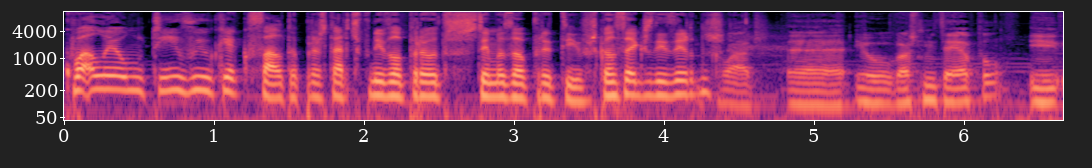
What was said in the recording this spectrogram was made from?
qual é o motivo e o que é que falta para estar disponível para outros sistemas operativos? Consegues dizer-nos? Claro. Eh, eu gosto muito da Apple e,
